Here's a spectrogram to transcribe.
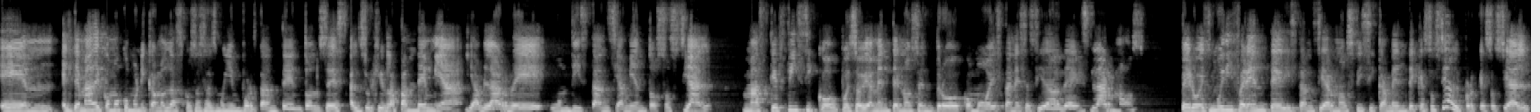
Em, el tema de cómo comunicamos las cosas es muy importante. Entonces, al surgir la pandemia y hablar de un distanciamiento social más que físico, pues obviamente nos entró como esta necesidad de aislarnos, pero es muy diferente distanciarnos físicamente que social, porque social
